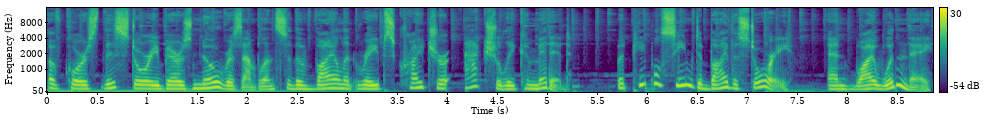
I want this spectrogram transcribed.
Of course, this story bears no resemblance to the violent rapes Krajcir actually committed. But people seemed to buy the story. And why wouldn't they?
